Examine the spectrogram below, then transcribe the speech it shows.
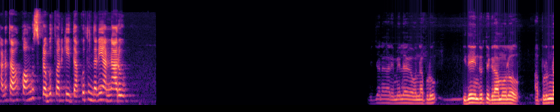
ఘనత కాంగ్రెస్ ప్రభుత్వానికి దక్కుతుందని అన్నారు. విజయనగర్ ఎమ్మెల్యేగా ఉన్నప్పుడు ఇదే ఇందుర్తి గ్రామంలో అప్పుడున్న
